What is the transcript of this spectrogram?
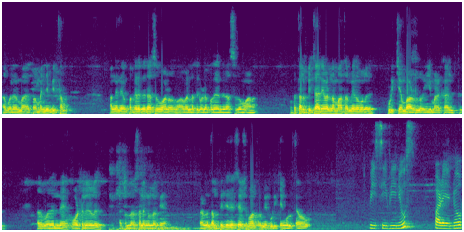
അതുപോലെ ഇപ്പം മഞ്ഞപ്പിത്തം അങ്ങനെ പകരുന്നൊരു അസുഖമാണ്. ആ വെള്ളത്തിലൂടെ പകരുന്നൊരു അസുഖമാണ്. അപ്പോൾ തിളപ്പിച്ചാറിയ വെള്ളം മാത്രമേ നമ്മൾ കുടിക്കാൻ പാടുള്ളൂ ഈ മഴക്കാലത്ത്. അതുപോലെ തന്നെ ഹോട്ടലുകൾ മറ്റുള്ള സ്ഥലങ്ങളിലൊക്കെ വെള്ളം തിളപ്പിച്ചതിന് ശേഷം മാത്രമേ കുടിക്കാൻ കൊടുക്കാവൂ. V C V news Pazhayannur.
